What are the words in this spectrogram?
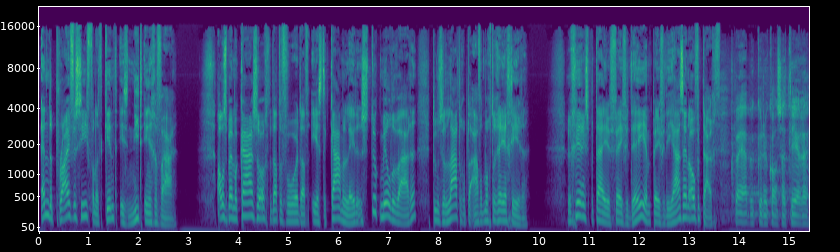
En de privacy van het kind is niet in gevaar. Alles bij elkaar zorgde dat ervoor dat Eerste Kamerleden een stuk milder waren... toen ze later op de avond mochten reageren. Regeringspartijen VVD en PvdA zijn overtuigd. Wij hebben kunnen constateren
